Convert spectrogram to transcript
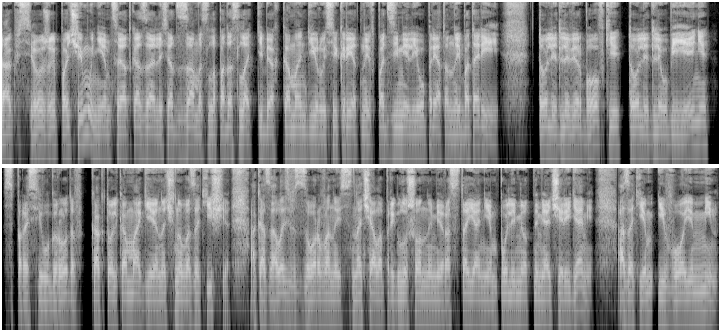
Так все же, почему немцы отказались от замысла подослать тебя к командиру секретной в подземелье упрятанной батареи? То ли для вербовки, то ли для убиения? Спросил Гродов, как только магия ночного затишья оказалась взорванной сначала приглушенными расстоянием пулеметными очередями, а затем и воем мин,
